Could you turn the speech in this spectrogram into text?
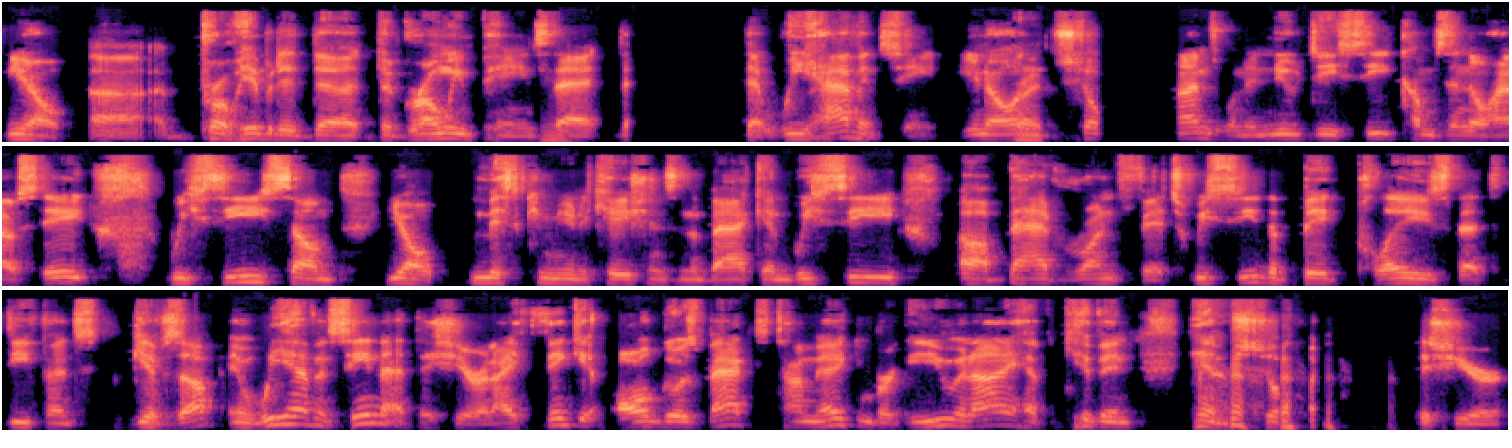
you know uh, prohibited the the growing pains mm-hmm. that, that, that we haven't seen. You know, right. and so times when a new DC comes in Ohio State, we see some, you know, miscommunications in the back end. We see uh, bad run fits. We see the big plays that the defense gives up, and we haven't seen that this year. And I think it all goes back to Tommy Eichenberg. You and I have given him so much this year,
